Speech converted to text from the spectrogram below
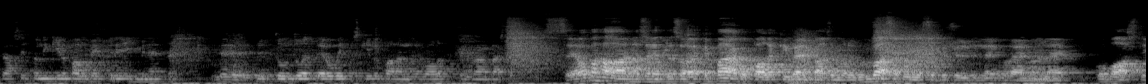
taas sitten on niin kilpailuviittinen ihminen, että Niin. nyt tuntuu, että ei huvittais kilpailla, niin se voi olla, että kyllä päästä. Se on vähän aina se, että se on ehkä pääkopalle kivempää semmoinen, kun hyvässä kunnossa pysyy silleen, kun reenailee kovasti.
